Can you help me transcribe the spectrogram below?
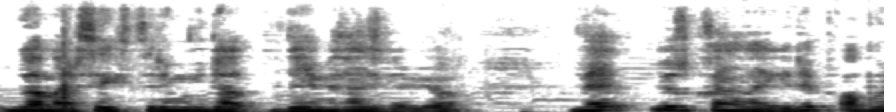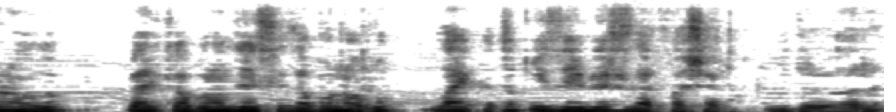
Gamer Sextream video attı diye mesaj geliyor. Ve YouTube kanalına girip abone olup belki abone değilseniz abone olup like atıp izleyebilirsiniz arkadaşlar videoları.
